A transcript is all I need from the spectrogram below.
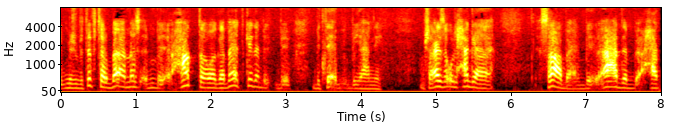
مش بتفطر بقى مس- حاطة وجبات كده ب- بت- يعني مش عايز أقول حاجة صعبة. يعني هت-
